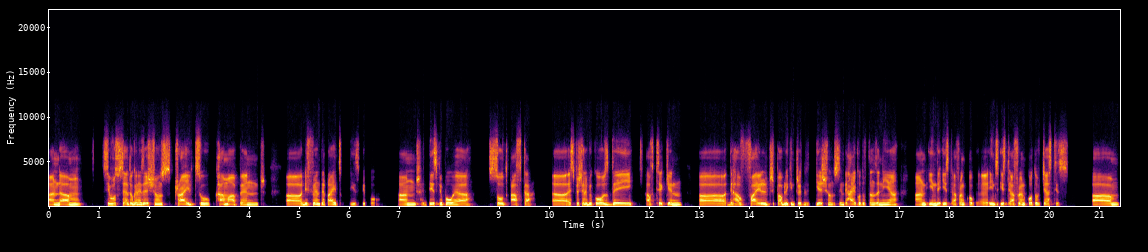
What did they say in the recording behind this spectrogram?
And um, civil society organizations tried to come up and uh, defend the rights of these people. And these people were sought after, uh, especially because they have taken, uh, they have filed public interest litigations in the High Court of Tanzania and in the East African, uh, East African Court of Justice. Um,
